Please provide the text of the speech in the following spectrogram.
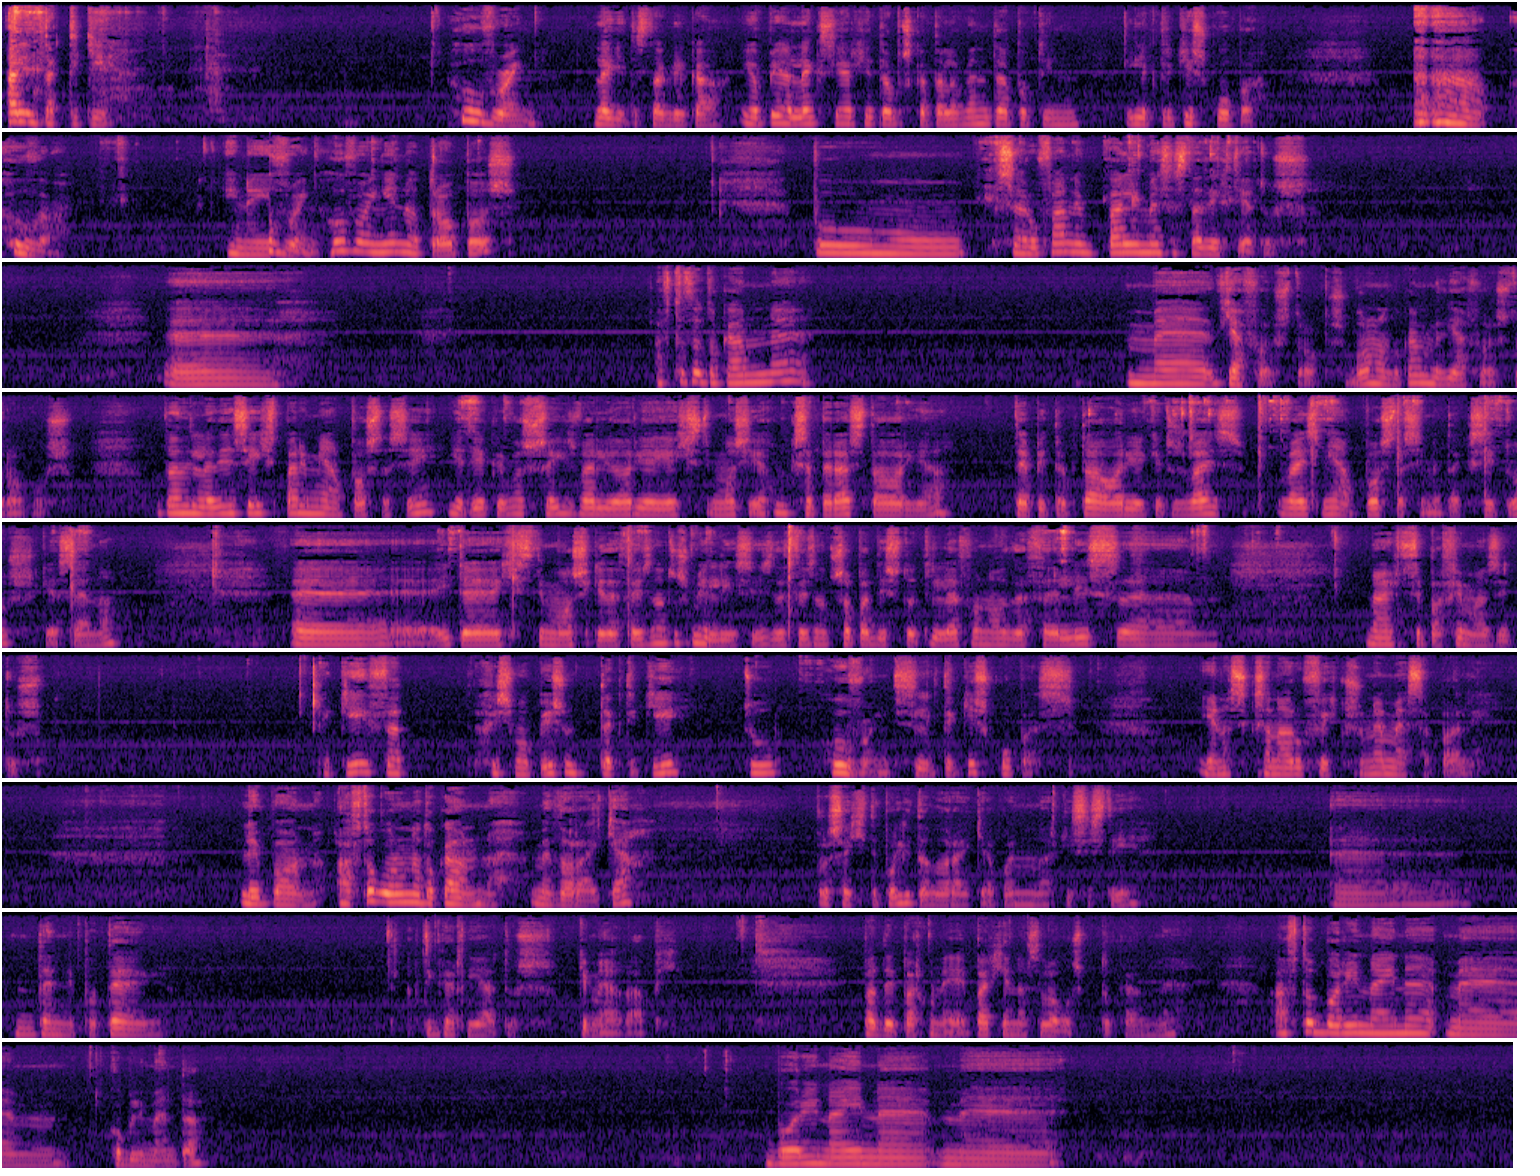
Άλλη τακτική. Hoovering λέγεται στα αγγλικά, η οποία λέξη έρχεται όπως καταλαβαίνετε από την ηλεκτρική σκούπα. Hoover. Είναι η hoovering. Hoovering είναι ο τρόπος που σε ρουφάνε πάλι μέσα στα δίχτυα τους. Ε, αυτό θα το κάνουν με διάφορους τρόπους. Μπορούν να το κάνουν με διάφορους τρόπους. Όταν δηλαδή εσύ έχεις πάρει μια απόσταση, γιατί ακριβώς έχεις βάλει όρια ή έχεις τιμώσει ή έχουν ξεπεράσει τα όρια, τα επιτρεπτά όρια και τους βάζεις, βάζεις μια απόσταση μεταξύ τους και εσένα, ε, είτε έχεις θυμώσει και δεν θέλεις να τους μιλήσεις, δεν θέλεις να τους απαντήσεις στο τηλέφωνο, δεν θέλεις ε, να έρθεις σε επαφή μαζί τους. Εκεί θα χρησιμοποιήσουν τη τακτική του hoovering, της ηλεκτρικής σκούπας, για να σε ξαναρουφήξουν μέσα πάλι. Λοιπόν, αυτό μπορούν να το κάνουν με δωράκια. Προσέχετε πολύ τα δωράκια από έναν αρχισιστή. Ε, δεν είναι ποτέ από την καρδιά τους και με αγάπη. Πάντα υπάρχουν, υπάρχει ένας λόγος που το κάνουν. Αυτό μπορεί να είναι με κομπλιμέντα. Μπορεί να είναι με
